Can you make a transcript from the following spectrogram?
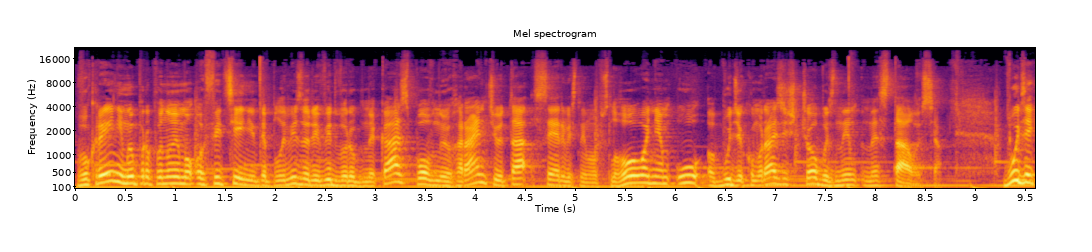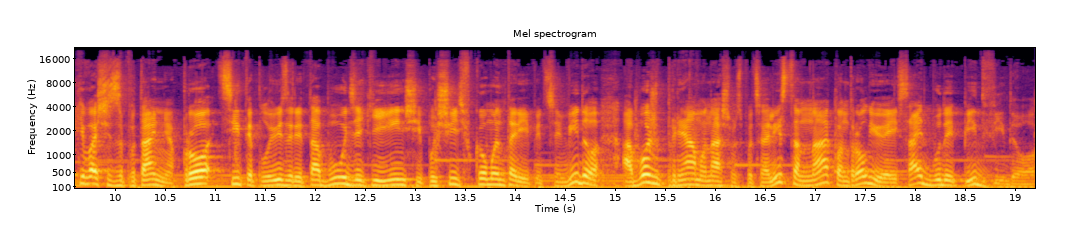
В Україні ми пропонуємо офіційні тепловізори від виробника з повною гарантією та сервісним обслуговуванням у будь-якому разі, що би з ним не сталося. Будь-які ваші запитання про ці тепловізори та будь-які інші пишіть в коментарі під цим відео, або ж прямо нашим спеціалістам на Control.ua сайт буде під відео.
